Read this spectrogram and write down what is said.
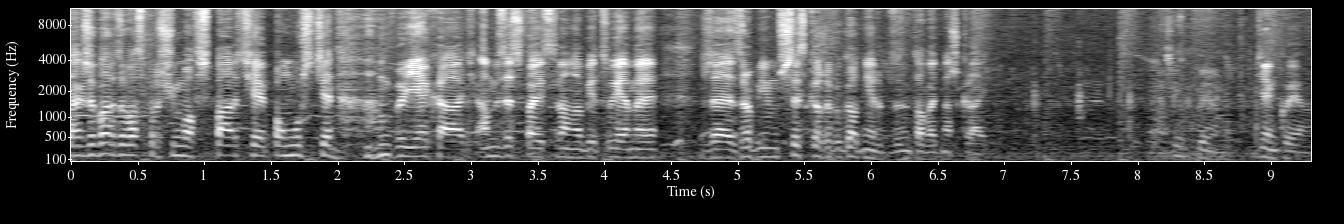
Także bardzo Was prosimy o wsparcie, pomóżcie nam wyjechać, a my ze swojej strony obiecujemy, że zrobimy wszystko, żeby godnie reprezentować nasz kraj. Dziękujemy. Dziękujemy.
